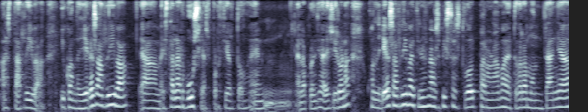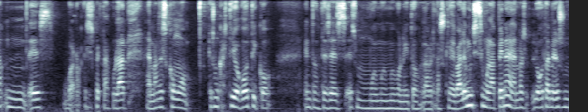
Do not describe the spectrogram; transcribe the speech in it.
hasta arriba. Y cuando llegas arriba, am, están Arbusias, por cierto, en, en la provincia de Girona. Cuando llegas arriba tienes unas vistas todo el panorama de toda la montaña. mm, Es, bueno, es espectacular. Además es como, es un castillo gótico. Entonces es, es muy, muy, muy bonito. La verdad es que vale muchísimo la pena. Y además luego también es un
